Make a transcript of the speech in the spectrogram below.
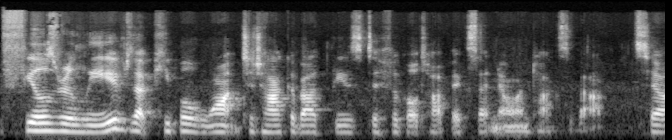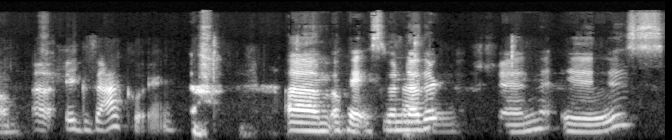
feels relieved that people want to talk about these difficult topics that no one talks about. So uh, exactly. um, okay, so exactly. another question is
